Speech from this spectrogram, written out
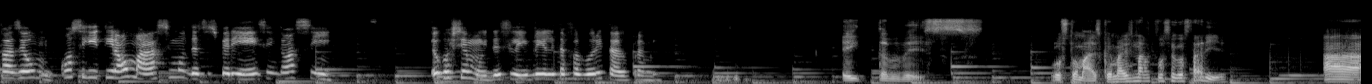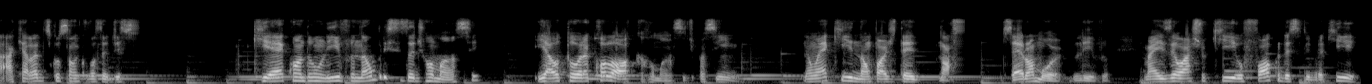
fazer o, conseguir tirar o máximo dessa experiência. Então, assim, eu gostei muito desse livro e ele tá favoritado para mim. Eita vez. Gostou mais do que eu imaginava que você gostaria. A, aquela discussão que você disse, que é quando um livro não precisa de romance e a autora coloca romance. Tipo assim, não é que não pode ter, nossa, zero amor no livro. Mas eu acho que o foco desse livro aqui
